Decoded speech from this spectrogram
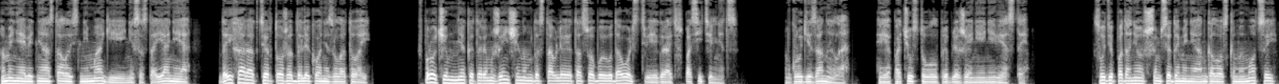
У меня ведь не осталось ни магии, ни состояния, да и характер тоже далеко не золотой. Впрочем, некоторым женщинам доставляет особое удовольствие играть в спасительниц. В груди заныло, и я почувствовал приближение невесты. Судя по донесшимся до меня отголоскам эмоций,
